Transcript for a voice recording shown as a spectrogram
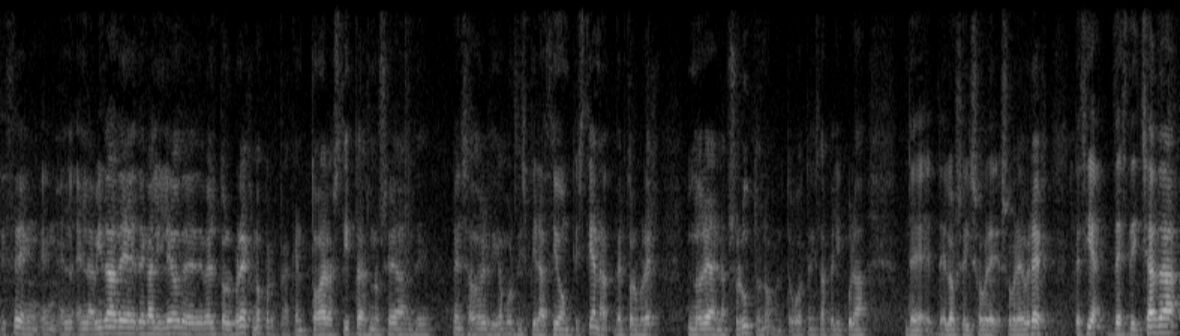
dice en, la vida de, Galileo de, Bertolt Brecht, ¿no? para que todas las citas no sean de pensadores, digamos, de inspiración cristiana. Bertolt Brecht no era en absoluto, ¿no? Luego tenéis la película de, de sobre, sobre Brecht. Decía, desdichada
